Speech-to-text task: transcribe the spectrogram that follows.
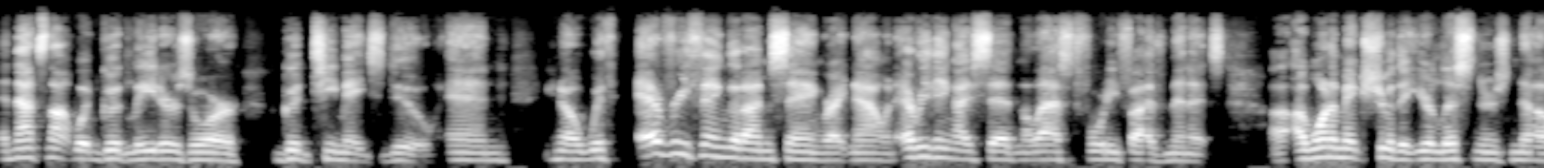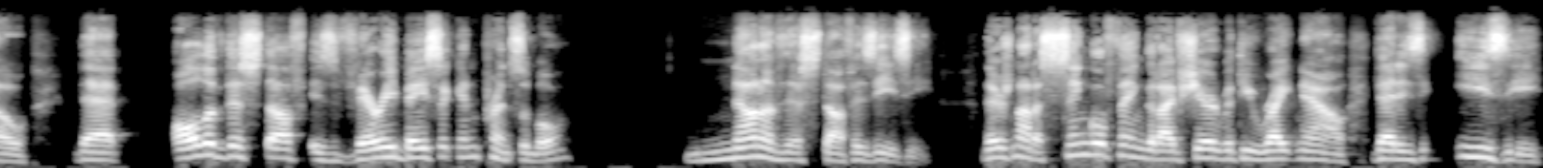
and that's not what good leaders or good teammates do. And you know with everything that i'm saying right now and everything I've said in the last 45 minutes uh, i want to make sure that your listeners know that all of this stuff is very basic in principle none of this stuff is easy there's not a single thing that I've shared with you right now that is easy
